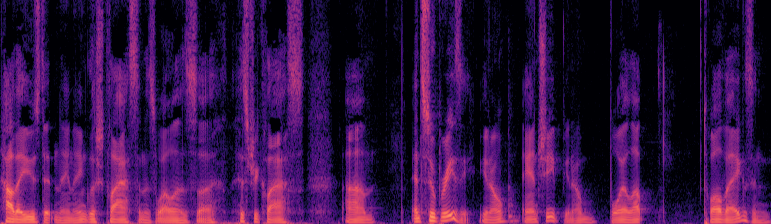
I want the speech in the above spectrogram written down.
how they used it in an English class and as well as uh, history class. Um, and super easy, you know, and cheap, you know, boil up 12 eggs and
